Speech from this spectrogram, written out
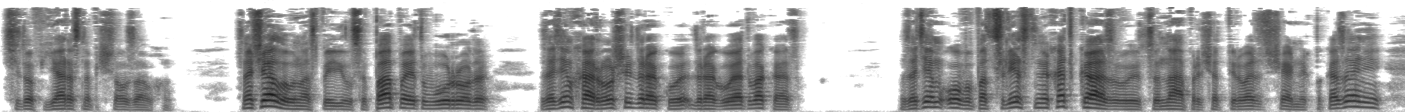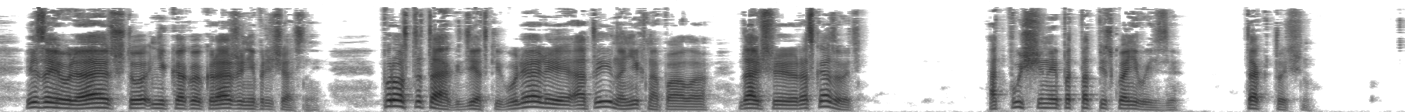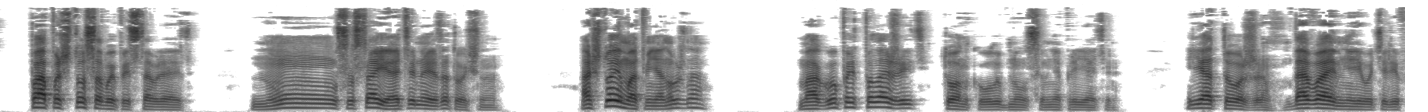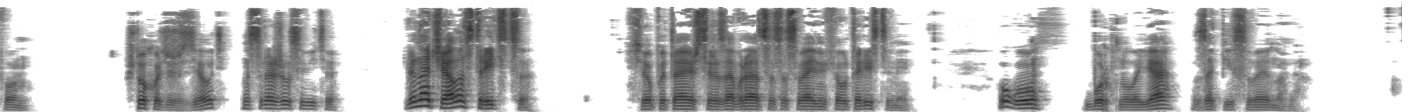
Виктор. Твои грабители на свободе. Кстати, папаня этого наркоши тебя не разыскал? А как так получилось? Несколько оторопела я, пропуская его вопрос. Да просто, вздохнув, Седов яростно почесал за ухом. Сначала у нас появился папа этого урода, затем хороший дорогой, дорогой адвокат. Затем оба подследственных отказываются напрочь от первоначальных показаний и заявляют, что никакой кражи не причастны. Просто так детки гуляли, а ты на них напала. Дальше рассказывать? Отпущенные под подписку о невыезде. Так точно. Папа что собой представляет? Ну, состоятельный, это точно. А что ему от меня нужно? «Могу предположить», — тонко улыбнулся мне приятель. «Я тоже. Давай мне его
